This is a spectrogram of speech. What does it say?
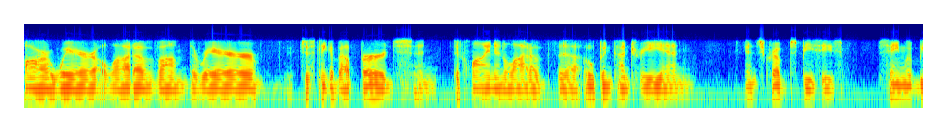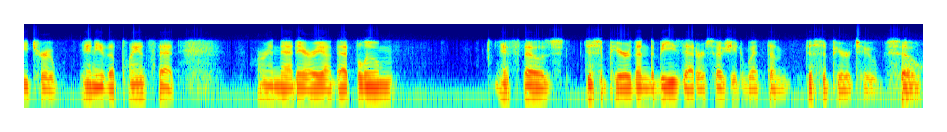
are where a lot of um, the rare just think about birds and decline in a lot of the open country and and scrub species. Same would be true. Any of the plants that are in that area that bloom if those disappear, then the bees that are associated with them disappear too. So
